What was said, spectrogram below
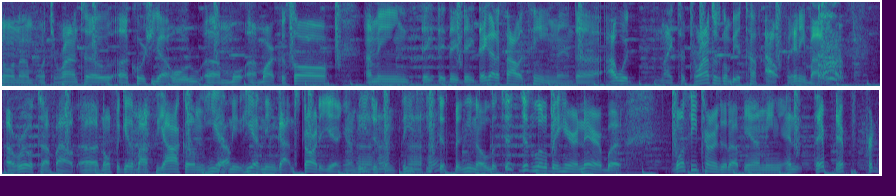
on them on Toronto. Uh, of course, you got old, uh, Mo- uh, Marc Gasol. I mean, they they, they, they they got a solid team, and uh, I would like T- Toronto's gonna be a tough out for anybody. A real tough out. Uh, don't forget about Siakam. He hasn't even, he hasn't even gotten started yet. You know, he's just been he's, he's just been you know just just a little bit here and there, but once he turns it up, yeah, I mean, and they're they're pre-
